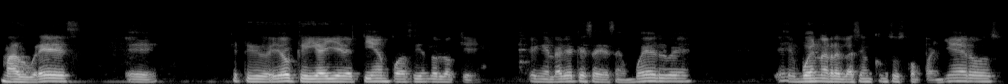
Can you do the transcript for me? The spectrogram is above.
madurez, eh, que te digo yo, que ya lleve tiempo haciendo lo que en el área que se desenvuelve, eh, buena relación con sus compañeros.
